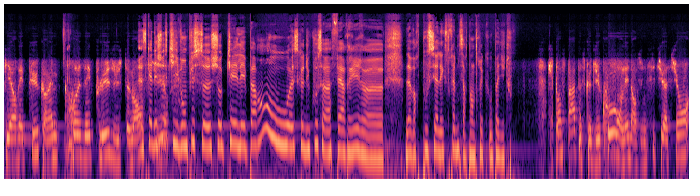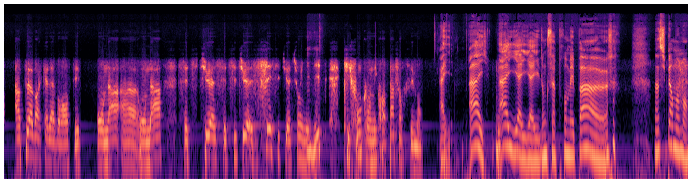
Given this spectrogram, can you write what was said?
qui aurait pu quand même creuser plus justement. Est-ce qu'il y a des choses qui vont plus euh, choquer les parents ou est-ce que du coup ça va faire rire euh, d'avoir poussé à l'extrême certains trucs ou pas du tout? Je pense pas parce que du coup on est dans une situation un peu abracadabrante et on a un- on a cette situa cette situa ces situations inédites qui font qu'on n'y croit pas forcément. Aïe, aïe, aïe, aïe, aïe. Donc ça promet pas euh, un super moment.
